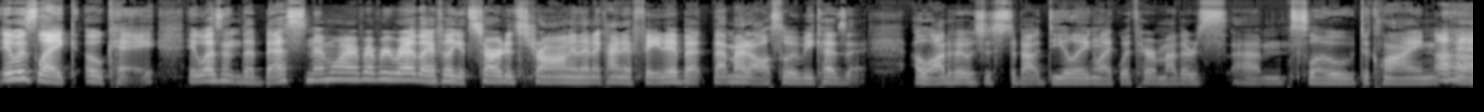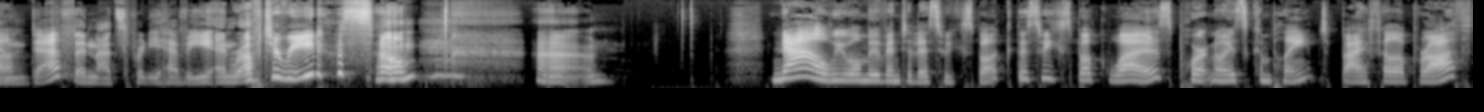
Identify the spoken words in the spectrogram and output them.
it was like okay, it wasn't the best memoir I've ever read. Like I feel like it started strong and then it kind of faded, but that might also be because a lot of it was just about dealing like with her mother's um, slow decline Uh-huh. and death, and that's pretty heavy and rough to read. so. Um, Now we will move into this week's book. This week's book was Portnoy's Complaint by Philip Roth.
